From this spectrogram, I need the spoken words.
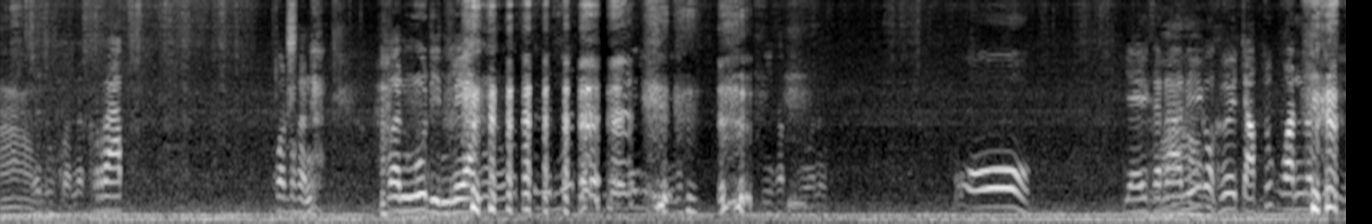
ว้าวไปดูก่อนนะครับควันประกันมันงูดินเลียงโอ้ตื่นหมดมันอยู่นี่นี่ครับหัวหนึงโอ้ใหญ่ขนาดนี้ก็เคยจับทุกวันนะพี่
